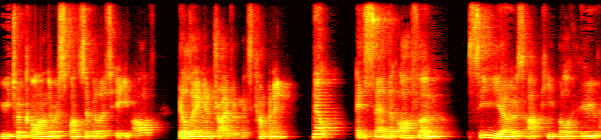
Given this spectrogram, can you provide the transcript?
You took on the responsibility of building and driving this company. Now, it's said that often CEOs are people who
